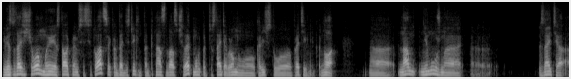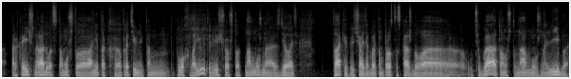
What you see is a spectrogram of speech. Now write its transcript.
И в результате чего мы сталкиваемся с ситуацией, когда действительно там 15-20 человек могут противостоять огромному количеству противника. Но э, нам не нужно э, знаете, архаично радоваться тому, что они так, э, противник там плохо воюет или еще что-то. Нам нужно сделать так и кричать об этом просто с каждого э, утюга, о том, что нам нужно либо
